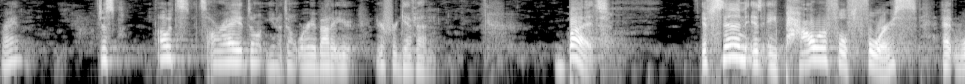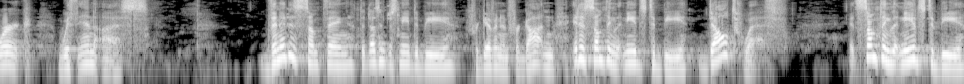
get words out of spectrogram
right? Just, oh, it's, it's all right. Don't, you know, don't worry about it. You're, you're forgiven. But if sin is a powerful force at work within us, then it is something that doesn't just need to be forgiven and forgotten. It is something that needs to be dealt with. It's something that needs to be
